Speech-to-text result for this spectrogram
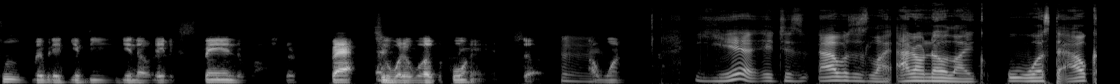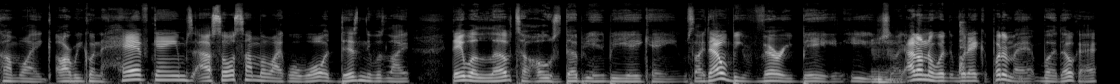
food, maybe they give these, you know, they'd expand the roster back to what it was beforehand. So I Mm. wonder. Yeah, it just I was just like I don't know like what's the outcome like are we going to have games I saw something like well Walt Disney was like they would love to host WNBA games like that would be very big and huge Mhm. like I don't know what where they could put them at but okay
